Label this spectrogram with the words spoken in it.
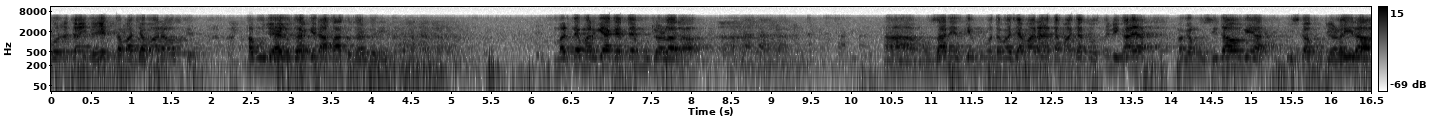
खोलना चाहिए तो एक तमाचा मारा उसके। अबू जहल उधर गिरा, हाथ उधर गिरी मरते मर गया, कहते हैं, मुँह टेढ़ा रहा। हाँ मूसा ने इसके मुँह में तमाचा मारा, तमाचा तो उसने भी खाया, मगर मुँह सीधा हो गया, इसका मुँह टेढ़ा ही रहा।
